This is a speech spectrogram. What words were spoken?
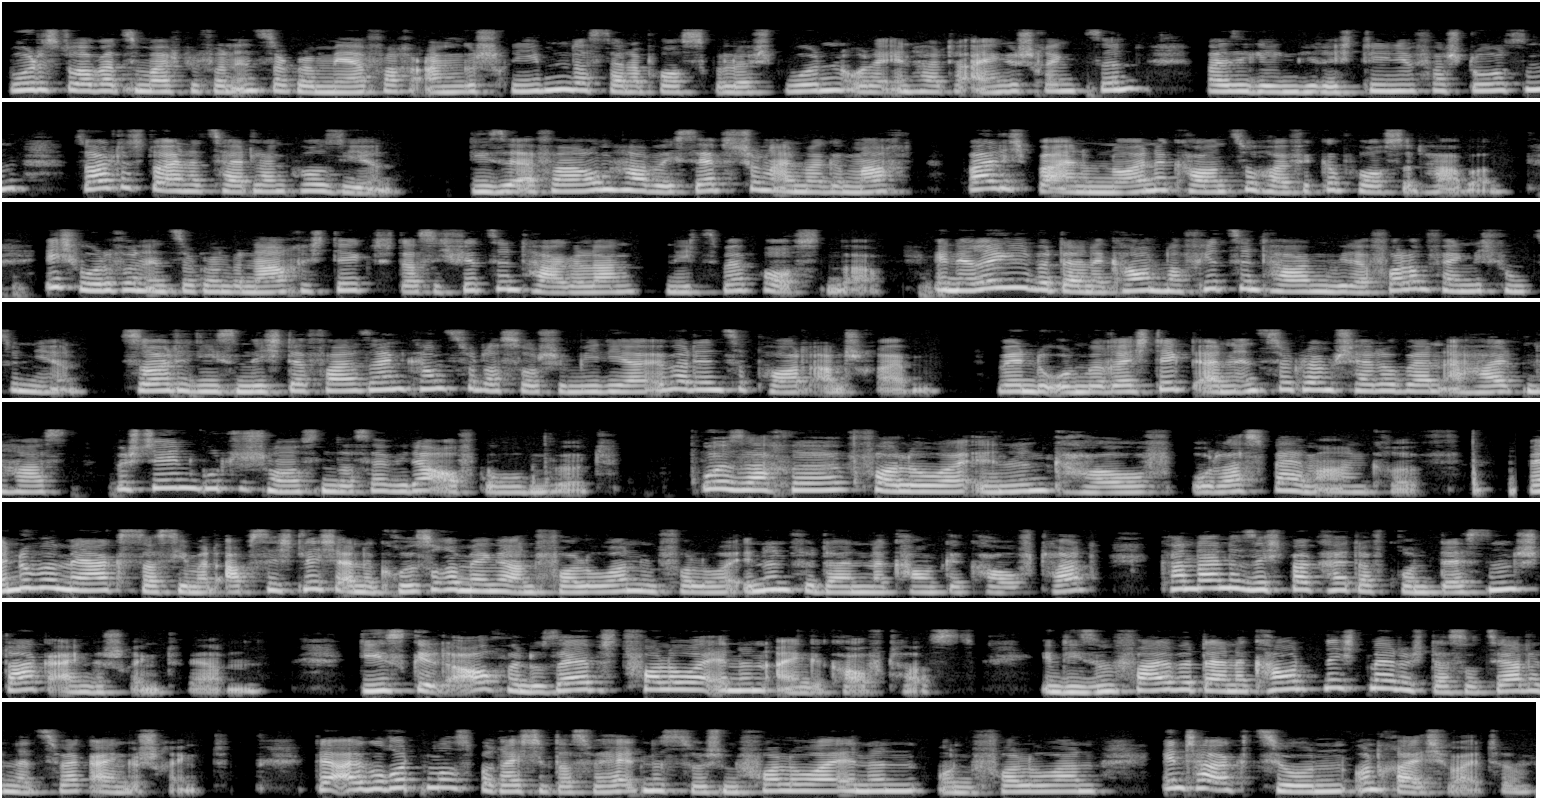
Wurdest du aber zum Beispiel von Instagram mehrfach angeschrieben, dass deine Posts gelöscht wurden oder Inhalte eingeschränkt sind, weil sie gegen die Richtlinie verstoßen, solltest du eine Zeit lang pausieren. Diese Erfahrung habe ich selbst schon einmal gemacht, weil ich bei einem neuen Account zu häufig gepostet habe. Ich wurde von Instagram benachrichtigt, dass ich 14 Tage lang nichts mehr posten darf. In der Regel wird dein Account nach 14 Tagen wieder vollumfänglich funktionieren. Sollte dies nicht der Fall sein, kannst du das Social Media über den Support anschreiben. Wenn du unberechtigt einen Instagram Shadowban erhalten hast, bestehen gute Chancen, dass er wieder aufgehoben wird. Ursache, FollowerInnen-Kauf oder Spam-Angriff. Wenn du bemerkst, dass jemand absichtlich eine größere Menge an Followern und FollowerInnen für deinen Account gekauft hat, kann deine Sichtbarkeit aufgrund dessen stark eingeschränkt werden. Dies gilt auch, wenn du selbst FollowerInnen eingekauft hast. In diesem Fall wird dein Account nicht mehr durch das soziale Netzwerk eingeschränkt. Der Algorithmus berechnet das Verhältnis zwischen FollowerInnen und Followern, Interaktionen und Reichweite.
